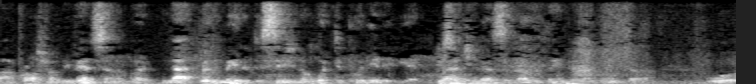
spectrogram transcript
across from the event center, but not really made a decision on what to put in it yet. Gotcha. So that's another thing that I think uh, will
